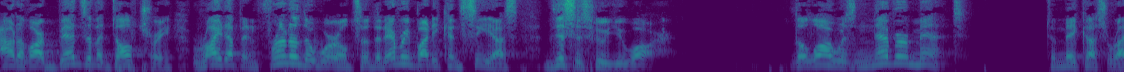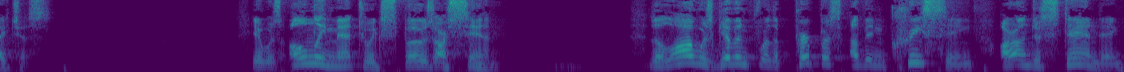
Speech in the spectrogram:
out of our beds of adultery right up in front of the world so that everybody can see us. This is who you are. The law was never meant to make us righteous. It was only meant to expose our sin. The law was given for the purpose of increasing our understanding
